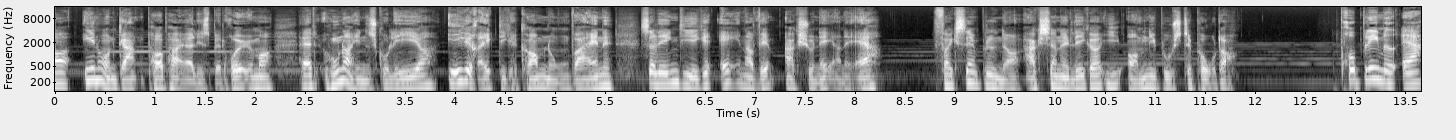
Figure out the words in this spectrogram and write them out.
Og endnu en gang påpeger Lisbeth Rømer, at hun og hendes kolleger ikke rigtig kan komme nogen vegne, så længe de ikke aner, hvem aktionærerne er. For eksempel når aktierne ligger i omnibusdepoter. Problemet er,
